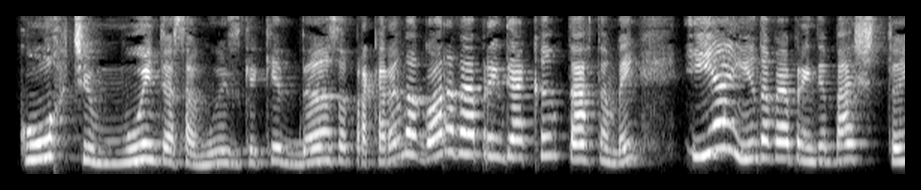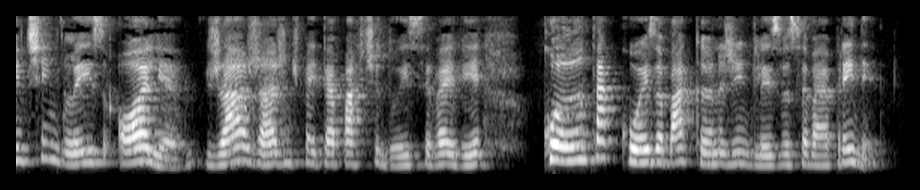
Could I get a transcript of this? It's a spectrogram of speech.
curte muito essa música, que dança pra caramba, agora vai aprender a cantar também e ainda vai aprender bastante inglês. Olha, já já a gente vai ter a parte 2, você vai ver quanta coisa bacana de inglês você vai aprender.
